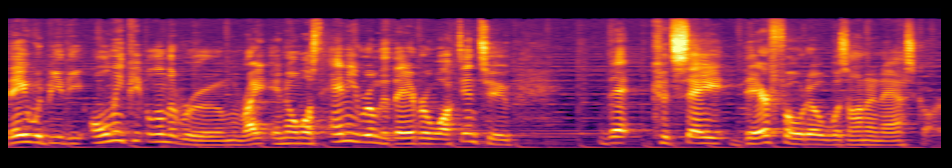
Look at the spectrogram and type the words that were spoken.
they would be the only people in the room, right, in almost any room that they ever walked into that could say their photo was on a NASCAR.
